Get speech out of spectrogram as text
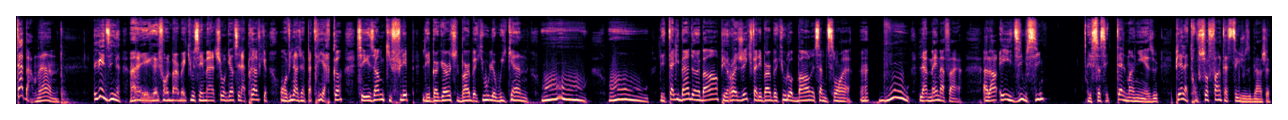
Tabarnane! Le gars, il dit, ah, les gars, ils font le barbecue, c'est macho. Regarde, c'est la preuve qu'on vit dans un patriarcat. C'est les hommes qui flippent les burgers sur le barbecue le week-end. Ouh! Ouh, les talibans d'un bar, puis Roger qui fait les barbecues l'autre bar le samedi soir. Hein? La même affaire. Alors, et il dit aussi, et ça, c'est tellement niaiseux. Puis elle, elle trouve ça fantastique, Josie Blanchette.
